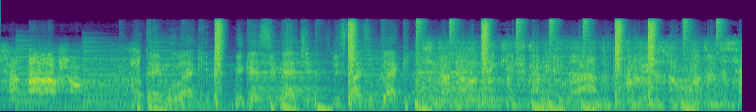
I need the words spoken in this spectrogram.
precisa parar o show. Não tem moleque, ninguém se mete, desfaz o cleque. O cidadão não tem que ficar melinado por vez ou outra de ser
